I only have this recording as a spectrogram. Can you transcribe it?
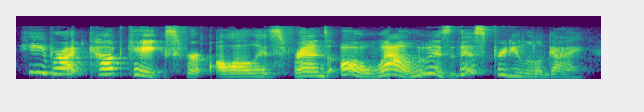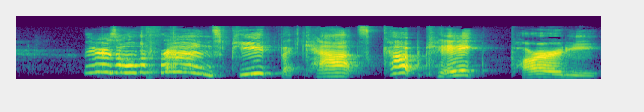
he brought cupcakes for all his friends. Oh, wow, who is this pretty little guy? There's all the friends. Pete the cat's cupcake party.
